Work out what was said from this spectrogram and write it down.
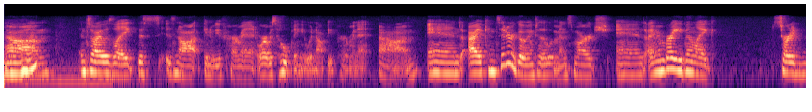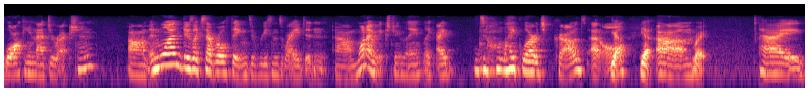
Mm-hmm. Um, and so I was like, this is not going to be permanent, or I was hoping it would not be permanent. Um, and I considered going to the Women's March, and I remember I even like started walking in that direction Um, and one, there's like several things of reasons why I didn't. Um, one, I'm extremely like I don't like large crowds at all. Yeah. Yeah. Um, right. I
